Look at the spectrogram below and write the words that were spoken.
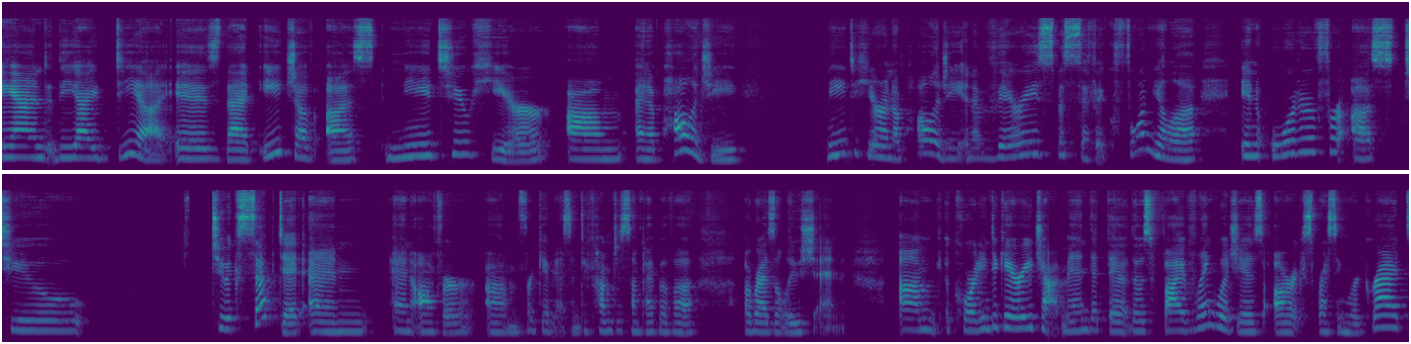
And the idea is that each of us need to hear um, an apology, need to hear an apology in a very specific formula in order for us to to accept it and and offer um, forgiveness and to come to some type of a, a resolution. Um, according to Gary Chapman, that those five languages are expressing regret,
